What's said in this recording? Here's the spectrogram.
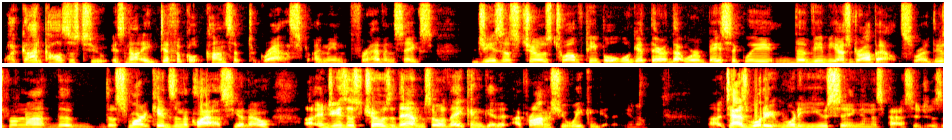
what God calls us to is not a difficult concept to grasp. I mean, for heaven's sakes, Jesus chose 12 people, we'll get there, that were basically the VBS dropouts, right? These were not the, the smart kids in the class, you know? Uh, and Jesus chose them, so if they can get it, I promise you we can get it? Uh, Taz, what are what are you seeing in this passage as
